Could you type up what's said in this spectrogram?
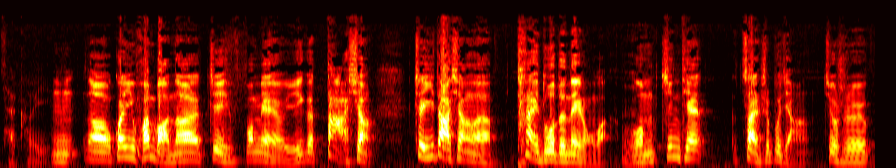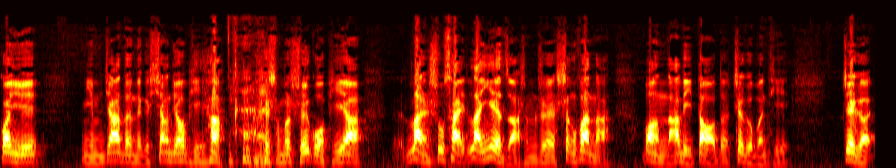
才可以。嗯，那关于环保呢，这方面有一个大项，这一大项呢太多的内容了，我们今天暂时不讲，就是关于。你们家的那个香蕉皮啊，什么水果皮啊，烂蔬菜、烂叶子啊，什么之类剩饭呢，往哪里倒的这个问题，这个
